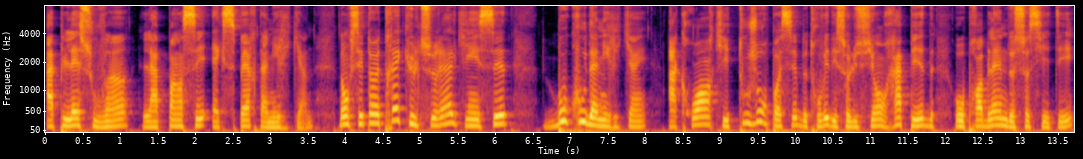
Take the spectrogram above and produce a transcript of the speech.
appelait souvent la pensée experte américaine. Donc c'est un trait culturel qui incite beaucoup d'Américains à croire qu'il est toujours possible de trouver des solutions rapides aux problèmes de société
